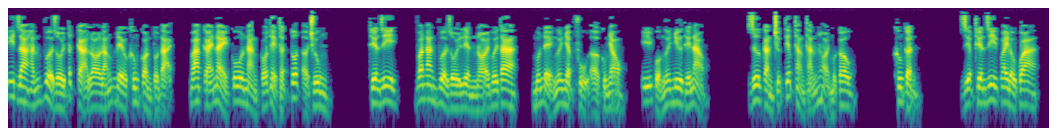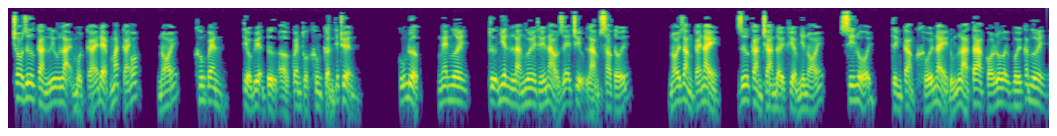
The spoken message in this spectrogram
ít ra hắn vừa rồi tất cả lo lắng đều không còn tồn tại, ba cái này cô nàng có thể thật tốt ở chung. Thiên di, văn an vừa rồi liền nói với ta, muốn để ngươi nhập phủ ở cùng nhau, ý của ngươi như thế nào? Dư càn trực tiếp thẳng thắn hỏi một câu. Không cần. Diệp thiên di quay đầu qua, cho dư càn lưu lại một cái đẹp mắt cái hót nói, không quen, tiểu viện tử ở quen thuộc không cần thiết chuyện. Cũng được, nghe ngươi, tự nhiên là ngươi thế nào dễ chịu làm sao tới. Nói rằng cái này, dư càn tràn đầy khiểm như nói, xin lỗi, tình cảm khối này đúng là ta có lỗi với các ngươi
